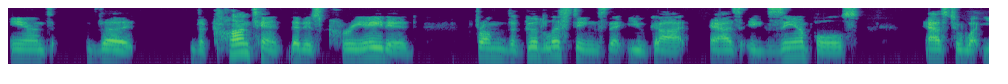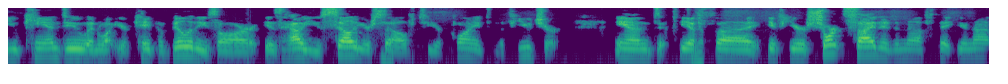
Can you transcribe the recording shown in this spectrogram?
And the the content that is created from the good listings that you got as examples as to what you can do and what your capabilities are is how you sell yourself to your client in the future. And if uh, if you're short sighted enough that you're not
